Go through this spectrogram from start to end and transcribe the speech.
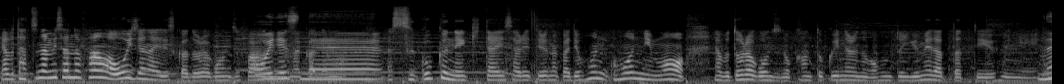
やっぱ立浪さんのファンは多いじゃないですかドラゴンズファンの中でも。多いですね。すごくね期待されてる中で本ご本人もやっぱドラゴンズの監督になるのが本当に夢だったっていうふうに言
